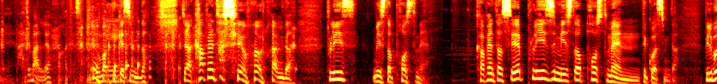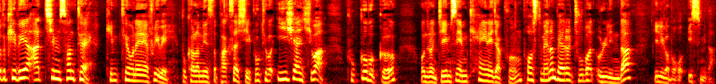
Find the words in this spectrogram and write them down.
예, 하지 말래요 바깥에서 네, 음악 듣겠습니다. 자 카펜터스의 음악으로 갑니다. Please, Mr. Postman. 카펜터스의 Please, Mr. Postman 듣고 왔습니다. 빌보드 키드의 아침 선택, 김태훈의 프리웨이, 북칼럼니스트 박사 씨, 북튜버 이시안 씨와 북구북구 오늘은 제임스 M. 케인의 작품 포스트맨은 배를 두 번 울린다 읽어보고 있습니다.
